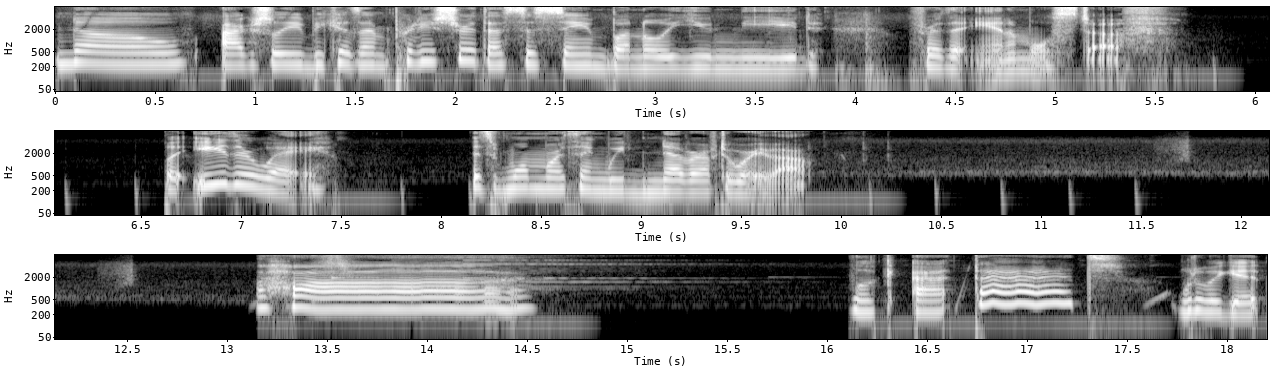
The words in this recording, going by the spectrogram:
No, actually, because I'm pretty sure that's the same bundle you need for the animal stuff. But either way, it's one more thing we'd never have to worry about. Aha! Look at that! What do we get?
